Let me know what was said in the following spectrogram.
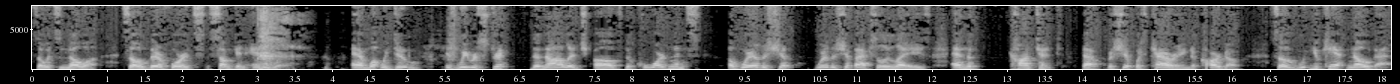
so it's NOAA. So therefore, it's sunken anywhere. and what we do is we restrict the knowledge of the coordinates of where the ship where the ship actually lays and the content that the ship was carrying, the cargo. So you can't know that.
